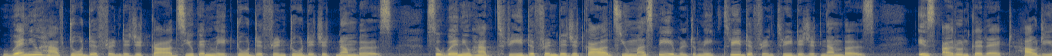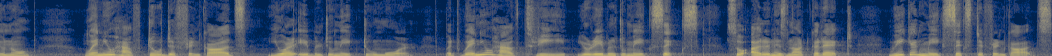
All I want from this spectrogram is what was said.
When you have two different digit cards, you can make two different two digit numbers. So when you have three different digit cards, you must be able to make three different three digit numbers. Is Arun correct? How do you know? When you have two different cards, you are able to make two more. But when you have 3, you're able to make 6. So Arun is not correct. We can make 6 different cards.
